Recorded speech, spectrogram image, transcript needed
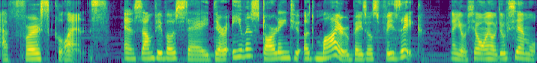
at first glance。 And some people say they're even starting to admire Bezos' physique. 那有些网友就羡慕，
